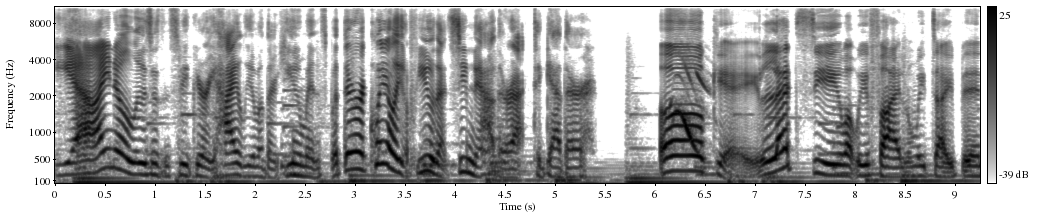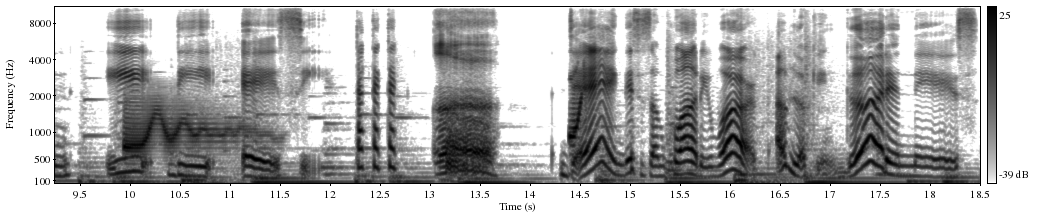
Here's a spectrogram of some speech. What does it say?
Yeah, I know Luz doesn't speak very highly of other humans, but there are clearly a few that seem to have their act together. Okay, let's see what we find when we type in E D A C. Tuck, tuck, tuck. Ugh. Dang, this is some quality work. I'm looking good in these.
